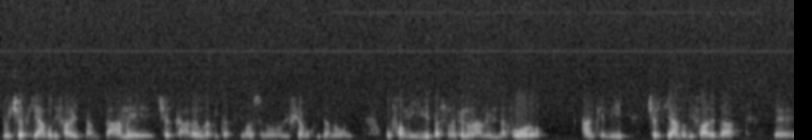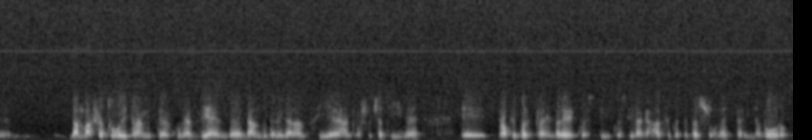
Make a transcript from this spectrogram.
Noi cerchiamo di fare il tantam e cercare un'abitazione se non riusciamo qui da noi, o famiglie, persone che non hanno il lavoro anche lì cerchiamo di fare da, eh, da ambasciatori tramite alcune aziende, dando delle garanzie anche associative, eh, proprio per prendere questi, questi, ragazzi, queste persone per il lavoro.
